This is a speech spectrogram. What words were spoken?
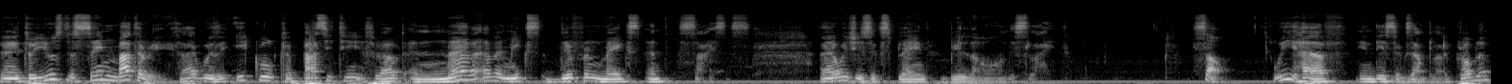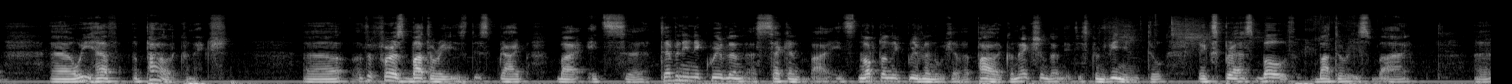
uh, to use the same battery type with equal capacity throughout and never ever mix different makes and sizes, uh, which is explained below on this slide. So, we have in this exemplary problem, uh, we have a parallel connection. Uh, the first battery is described by its uh, Thevenin equivalent, a second by its Norton equivalent. We have a parallel connection, and it is convenient to express both batteries by uh,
